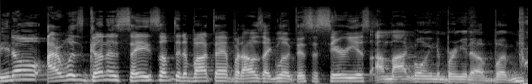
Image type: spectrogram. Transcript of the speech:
You know, I was gonna say something about that, but I was like, look, this is serious. I'm not going to bring it up. But bro,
